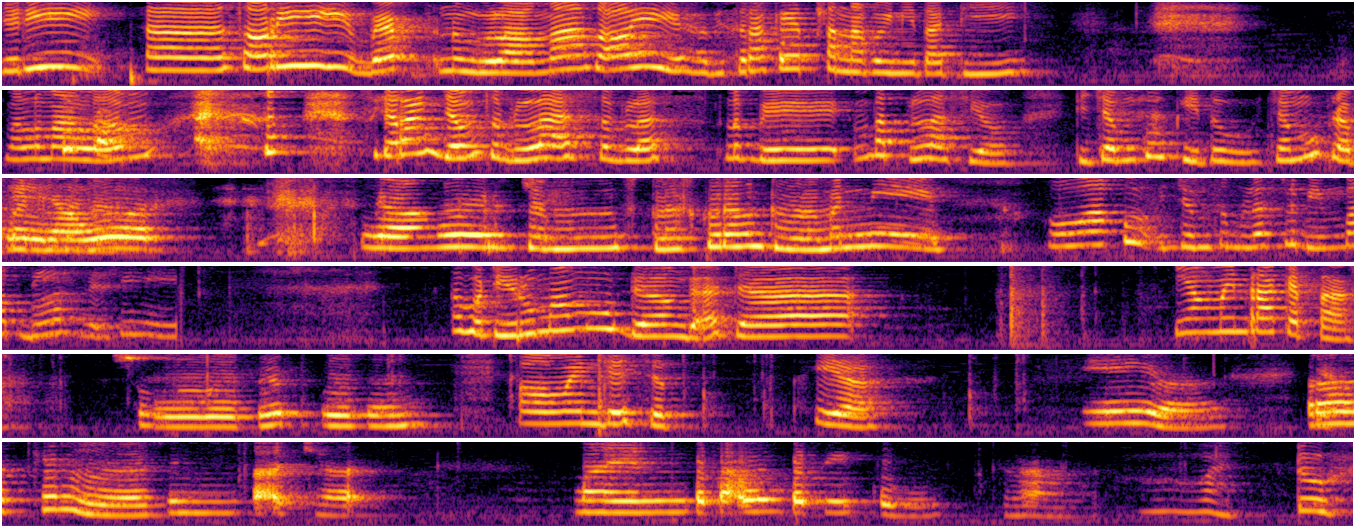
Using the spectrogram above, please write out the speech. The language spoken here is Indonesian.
Jadi eh, sorry Beb nunggu lama soalnya ya habis raketan aku ini tadi. Malam-malam. Sekarang jam 11, 11 lebih 14 yo. Di jamku gitu. Jammu berapa Eh, di sana? ngawur. Ngawur jam 11 kurang 2 menit. Oh, aku jam 11 lebih 14 di sini. Apa di rumahmu udah nggak ada yang main raket ta? Beb bosan. Oh, main gadget. Iya. Iya. Terakhir ya sing tak ajak main petak umpet itu. Nah, Waduh.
